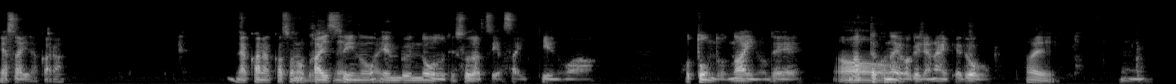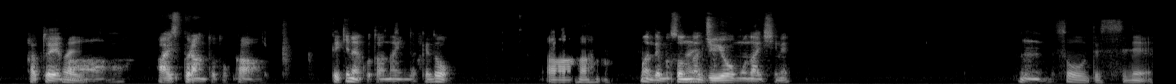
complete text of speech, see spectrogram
野菜だから。なかなかその海水の塩分濃度で育つ野菜っていうのはほとんどないので、全くないわけ。けじゃないけど、はい。うん、例えば、アイスプラントとか、できないことはないんだけど、ああ、まあでもそんな需要もないしね。うん。そうですね。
